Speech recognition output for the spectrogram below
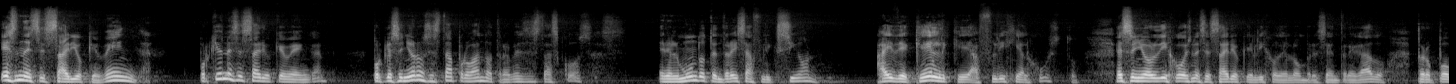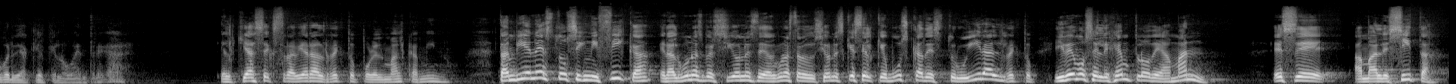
Es necesario que vengan. ¿Por qué es necesario que vengan? Porque el Señor nos está probando a través de estas cosas. En el mundo tendréis aflicción. Hay de aquel que aflige al justo. El Señor dijo, es necesario que el Hijo del Hombre sea entregado, pero pobre de aquel que lo va a entregar. El que hace extraviar al recto por el mal camino. También esto significa, en algunas versiones de algunas traducciones, que es el que busca destruir al recto. Y vemos el ejemplo de Amán, ese amalecita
